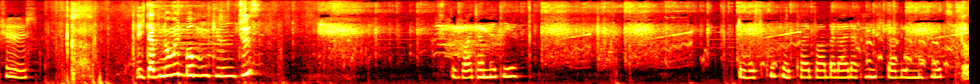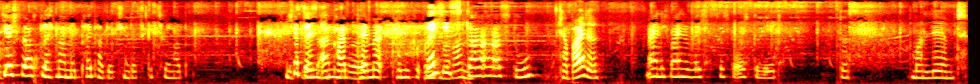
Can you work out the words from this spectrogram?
Tschüss. Ich darf nur mit Bomben killen. Tschüss. Ich spiele weiter mit dir. Du bist gut mit Piper, aber leider kannst du dagegen noch nichts. Ja, ich will auch gleich mal mit Piper catchen, das ich gezwungen habe. Ich habe das andere. Penny, Penny kommt Welches. Scar hast du? Ich habe beide. Nein, ich meine, welches hast du ausgewählt? Das man lähmt.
